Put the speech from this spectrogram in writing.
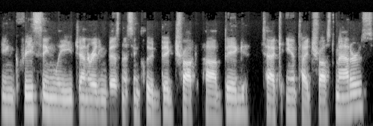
increasingly generating business include big truck, uh, big tech antitrust matters,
